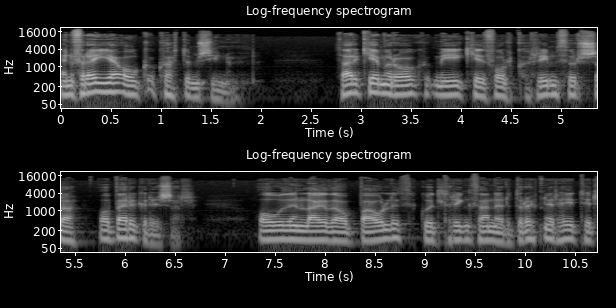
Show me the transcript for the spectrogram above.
En freyja óg köttum sínum. Þar kemur óg mikið fólk hrimþursa og bergrisar. Óðin lagði á bálið, gullring þann er draupnir heitir.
